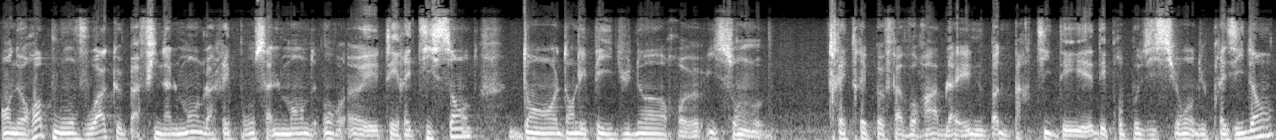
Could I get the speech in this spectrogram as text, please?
en Europe, où on voit que bah, finalement la réponse allemande était réticente. Dans, dans les pays du Nord, euh, ils sont très très peu favorables à une bonne partie des, propositions du président.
